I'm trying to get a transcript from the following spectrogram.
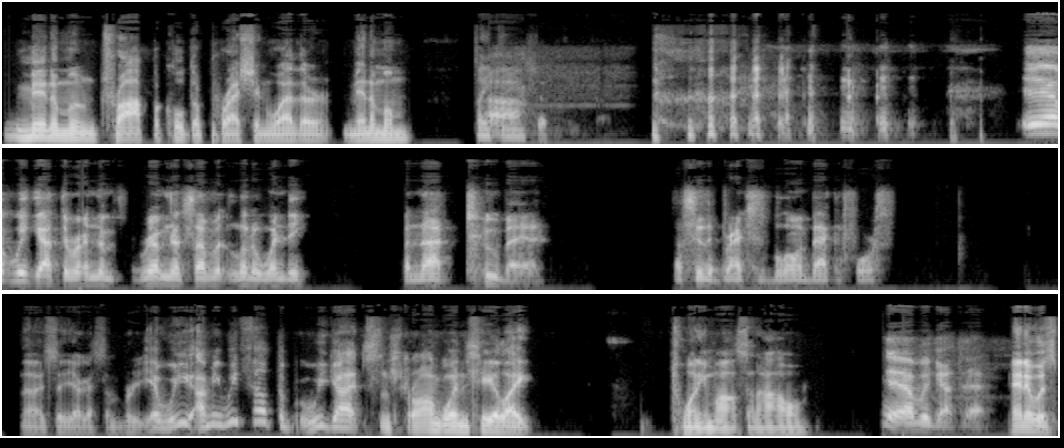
minimum tropical depression weather, minimum. Like, Ah. yeah, we got the remnants, remnants of it. A little windy, but not too bad. I see the branches blowing back and forth. No, so y'all got some breeze. Yeah, we. I mean, we felt the we got some strong winds here, like twenty miles an hour, Yeah, we got that. and it was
